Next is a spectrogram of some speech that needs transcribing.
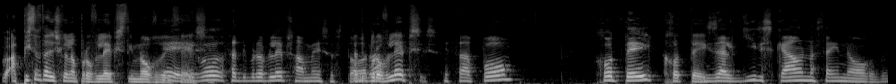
απίστευτα δύσκολο να προβλέψεις την 8η Ε, θέση. εγώ θα την προβλέψω αμέσως θα τώρα. την προβλέψεις. Και θα πω hot take. Hot Η take. Ζαλγκύρη Κάουνα θα είναι 8η.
